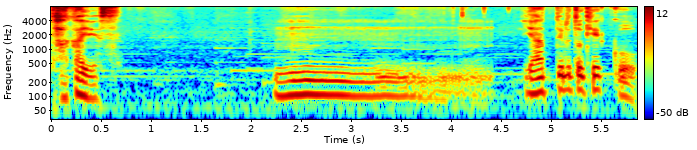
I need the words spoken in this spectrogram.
高いです。うーん。やってると結構、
